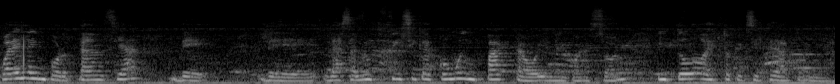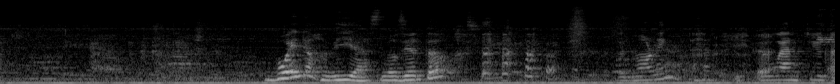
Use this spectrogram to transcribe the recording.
cuál es la importancia de, de la salud física, cómo impacta hoy en el corazón y todo esto que existe de actualidad. Buenos días, ¿no es cierto? Good morning. We want you to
